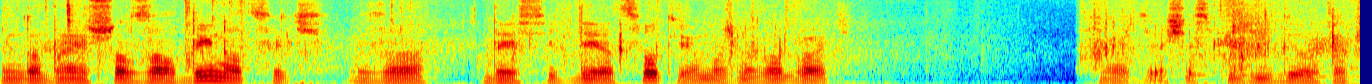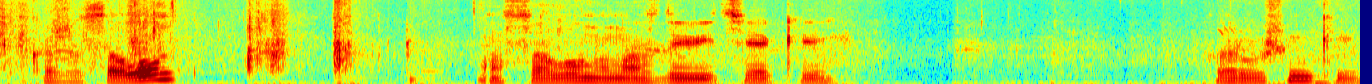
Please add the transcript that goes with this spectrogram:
Думаю, що за 11, за 10 900 його можна забрати. Давайте я зараз підійду, так покажу салон. А салон у нас дивіться який. Хорошенький.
